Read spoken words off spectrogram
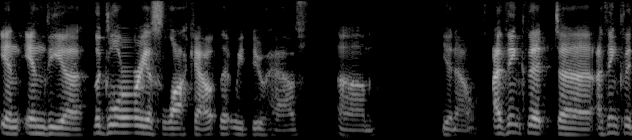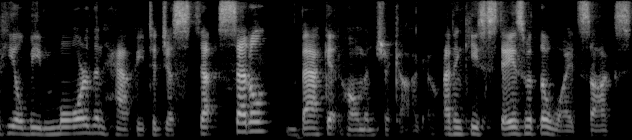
in in the uh, the glorious lockout that we do have, um, you know, I think that uh, I think that he'll be more than happy to just set, settle back at home in Chicago. I think he stays with the White Sox.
